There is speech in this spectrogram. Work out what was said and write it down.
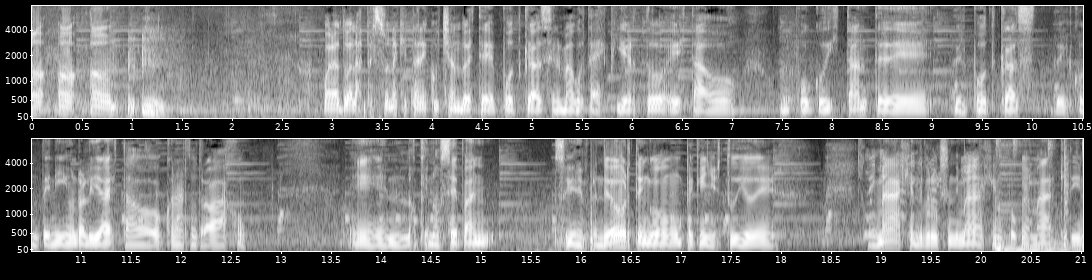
Ah, ah, ah. Hola a todas las personas que están escuchando este podcast El Mago está despierto. He estado un poco distante de- del podcast, del contenido. En realidad he estado con harto trabajo. Los que no sepan, soy un emprendedor. Tengo un pequeño estudio de, de imagen, de producción de imagen, un poco de marketing,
